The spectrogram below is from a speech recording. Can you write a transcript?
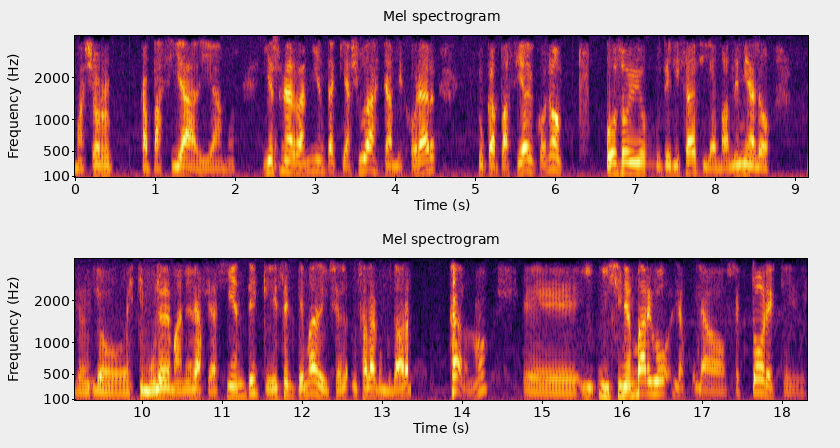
mayor capacidad, digamos. Y es una herramienta que ayuda hasta a mejorar tu capacidad económica. Vos hoy utilizás, y la pandemia lo, lo, lo estimuló de manera fehaciente, que es el tema de usar, usar la computadora claro, ¿no? Eh, y, y sin embargo, los, los sectores que,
